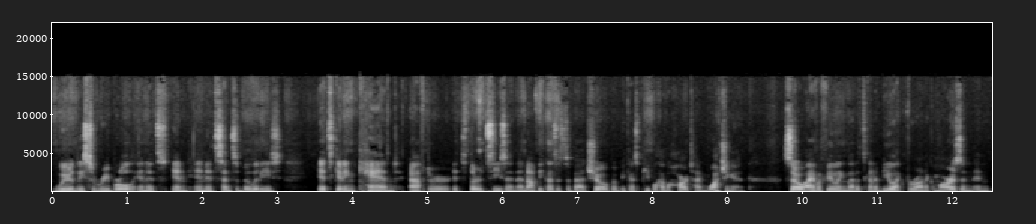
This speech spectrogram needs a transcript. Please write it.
weirdly cerebral in its in in its sensibilities, it's getting canned after its third season, and not because it's a bad show, but because people have a hard time watching it. So I have a feeling that it's going to be like Veronica Mars in, in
